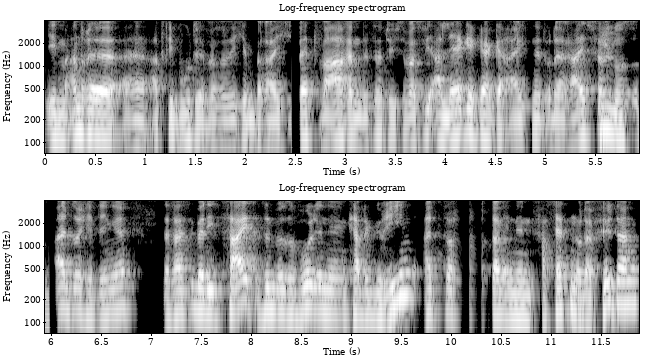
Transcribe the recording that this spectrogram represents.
eben andere äh, Attribute, was weiß ich, im Bereich Bettwaren, das ist natürlich sowas wie Allergiker geeignet oder Reißverschluss mhm. und all solche Dinge. Das heißt, über die Zeit sind wir sowohl in den Kategorien als auch dann in den Facetten oder Filtern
